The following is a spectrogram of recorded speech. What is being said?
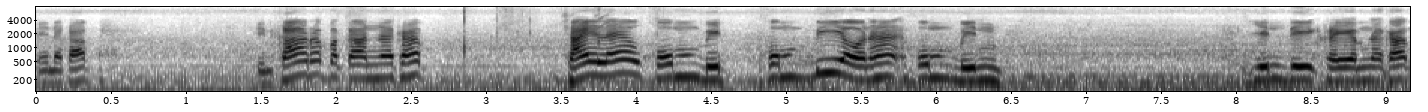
นี่นะครับ สินค้ารับประกันนะครับ ใช้แล้วคมบิด คมเบี้ยวนะฮะคมบิน ยินดีเคลมนะครับ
